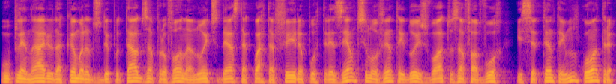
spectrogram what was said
O plenário da Câmara dos Deputados aprovou na noite desta quarta-feira, por 392 votos a favor e 71 contra,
